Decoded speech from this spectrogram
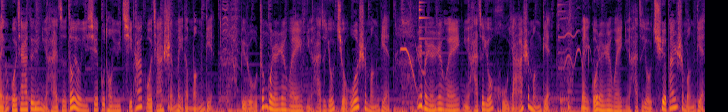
每个国家对于女孩子都有一些不同于其他国家审美的萌点，比如中国人认为女孩子有酒窝是萌点，日本人认为女孩子有虎牙是萌点，美国人认为女孩子有雀斑是萌点，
